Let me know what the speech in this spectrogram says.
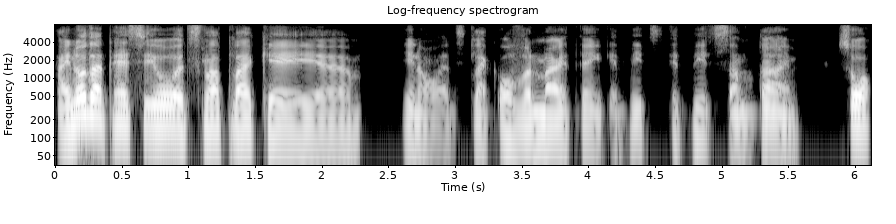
I know that SEO, it's not like a, uh, you know, it's like overnight thing. It needs, it needs some time. So,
